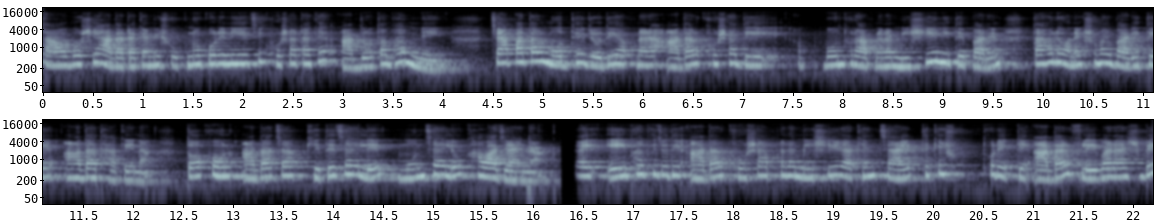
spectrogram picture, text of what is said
তাও বসিয়ে আদাটাকে আমি শুকনো করে নিয়েছি, খোসাটাকে আর্দ্রতা ভাব নেই। চা পাতার মধ্যে যদি আপনারা আদার খোসা দিয়ে বন্ধুরা আপনারা মিশিয়ে নিতে পারেন, তাহলে অনেক সময় বাড়িতে আদা থাকে না। তখন আদা চা খেতে চাইলে মন চাইলেও খাওয়া যায় না। তাই এইভাবে যদি আদার খোসা আপনারা মিশিয়ে রাখেন, চায়ের থেকে সুন্দর একটি আদার ফ্লেভার আসবে।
